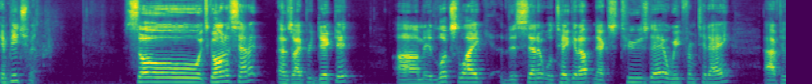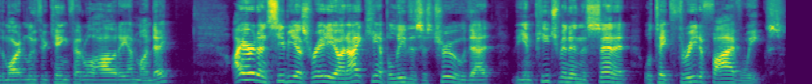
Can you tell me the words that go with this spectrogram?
Impeachment. So it's going to Senate, as I predicted. Um, it looks like the Senate will take it up next Tuesday, a week from today, after the Martin Luther King federal holiday on Monday. I heard on CBS radio, and I can't believe this is true, that the impeachment in the Senate will take three to five weeks.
